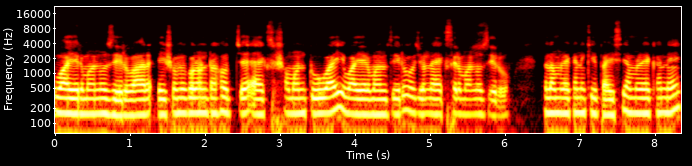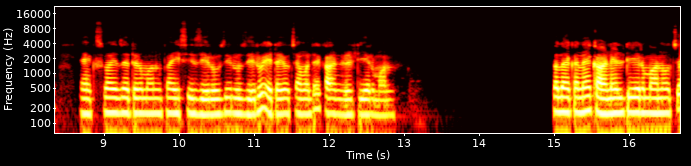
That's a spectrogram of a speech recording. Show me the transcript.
ওয়াই এর মানও জিরো আর এই সমীকরণটা হচ্ছে এক্স সমান টু ওয়াই ওয়াই এর মান জিরো ওই জন্য এক্সের মানও জিরো তাহলে আমরা এখানে কি পাইছি? আমরা এখানে এক্স ওয়াই জেড এর মান পাইছি জিরো জিরো জিরো এটাই হচ্ছে আমাদের কার্নেল টি এর মান। তাহলে এখানে কার্নেল টি এর মান হচ্ছে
